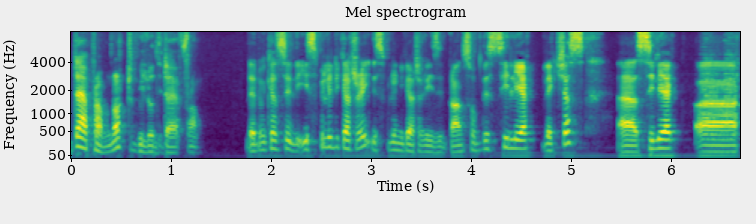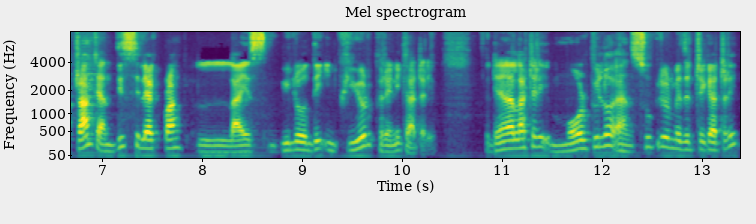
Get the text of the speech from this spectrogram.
diaphragm, not below the diaphragm. Then we can see the splenic artery. Splenic artery is a branch of the celiac plexus, uh, celiac uh, trunk, and this celiac trunk lies below the inferior phrenic artery. The renal artery more below, and superior mesenteric artery,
